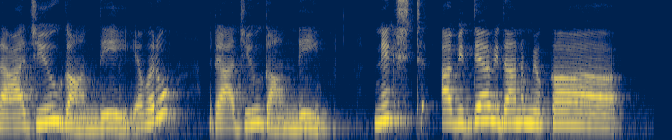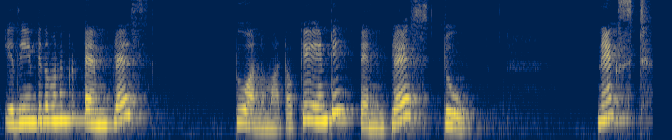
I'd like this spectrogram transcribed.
రాజీవ్ గాంధీ. ఎవరు? రాజీవ్ గాంధీ. నెక్స్ట్ ఆ విద్యా విధానం యొక్క ఇదేంటిది మనకు? టెన్ ప్లస్ టూ అన్నమాట. ఓకే? ఏంటి? Ten plus two. Next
